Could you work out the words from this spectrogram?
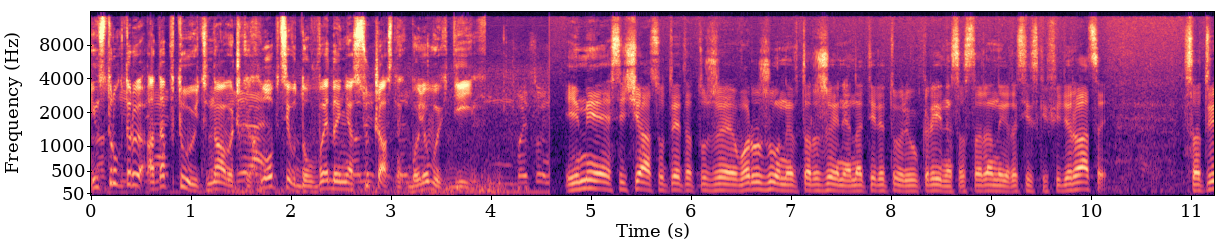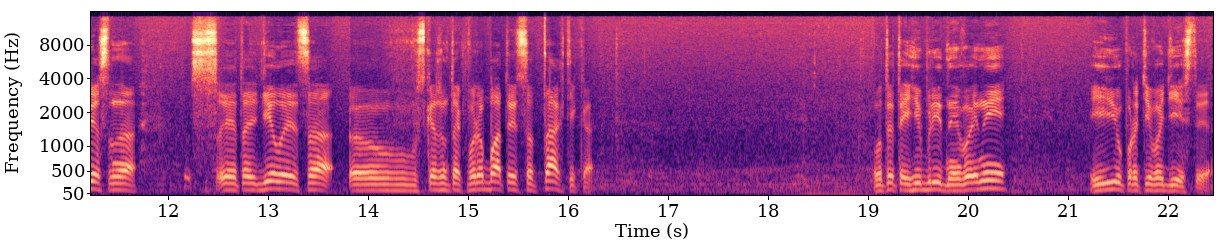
Інструктори адаптують навички хлопців до ведення сучасних бойових дій. Имея сейчас вот это уже вооруженное вторжение на территорию Украины со стороны Российской Федерации, соответственно, с- это делается, э, скажем так, вырабатывается тактика вот этой гибридной войны и ее противодействия.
